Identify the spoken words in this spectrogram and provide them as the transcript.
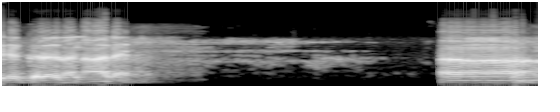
இருக்கிறதுனால. ஆஹ்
